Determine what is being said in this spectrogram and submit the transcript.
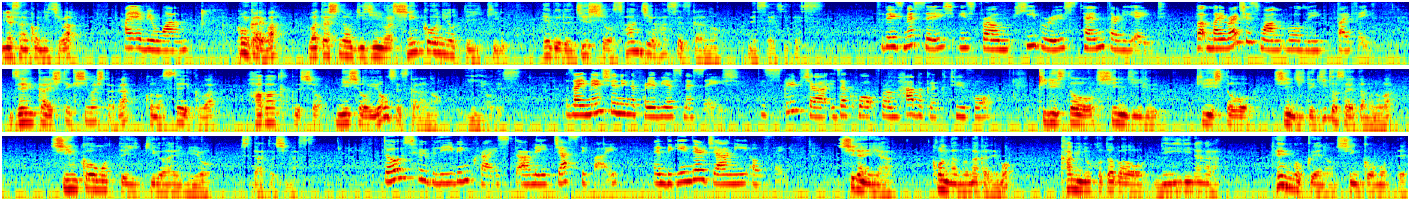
皆さんこんにちは Hi everyone. 今回は私の義人は信仰によって生きるヘブル10章38節からのメッセージです Today's message is from Hebrews 10:38. But my righteous one will live by faith. 前回指摘しましたがこの聖句はハバクク書2章4節からの引用です As I mentioned in the previous message, this scripture is a quote from Habakkuk 2:4. キリストを信じるキリストを信じて義とされた者は信仰を持って生きる歩みをスタートします Those who believe in Christ are made justified and begin their journey of faith. 試練や困難の中でも神の言葉を握りながら天国への信仰を持って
